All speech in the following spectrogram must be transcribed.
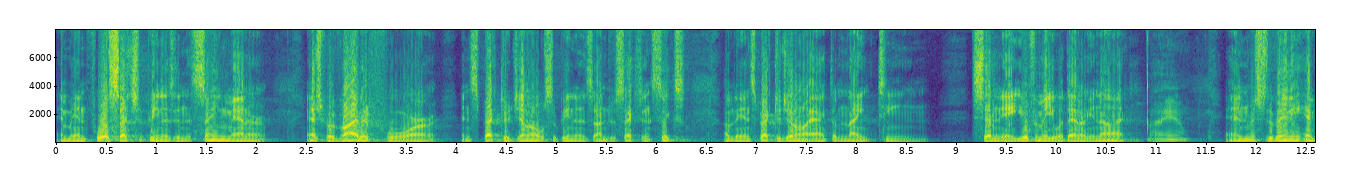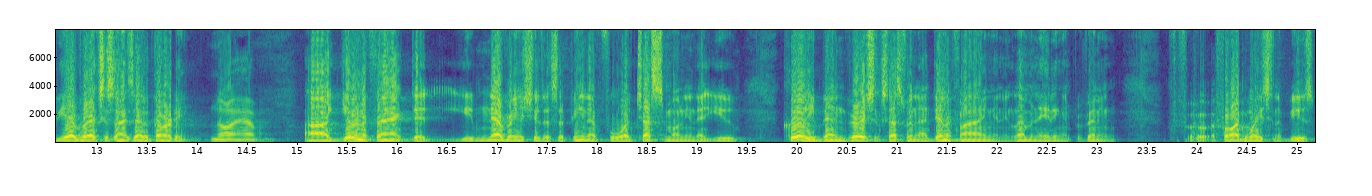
and may enforce such subpoenas in the same manner as provided for Inspector General subpoenas under Section 6 of the Inspector General Act of 1978. You're familiar with that, are you not? I am. And, Mr. Devaney, have you ever exercised that authority? No, I haven't. Uh, given the fact that you've never issued a subpoena for testimony and that you've clearly been very successful in identifying and eliminating and preventing fraud, waste, and abuse,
